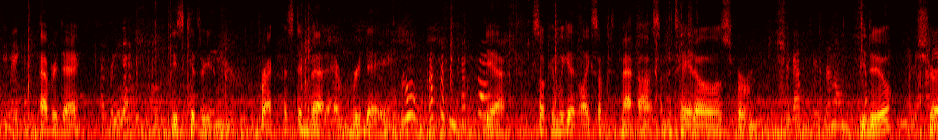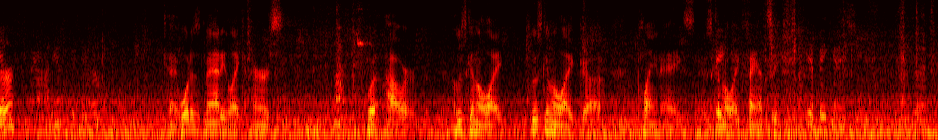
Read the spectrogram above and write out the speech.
are you making? Every day. Every day. These kids are getting breakfast in bed every day. Oh, breakfast and breakfast. Yeah. So can we get like some uh, some potatoes for? I got potatoes at home. You do? Are you sure? Onions. I got onions, potatoes. Okay. What is Maddie like in hers? Huh? What? How are? Who's gonna like? Who's gonna like uh, plain eggs? And who's gonna like fancy? Yeah, bacon and cheese. That's it.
